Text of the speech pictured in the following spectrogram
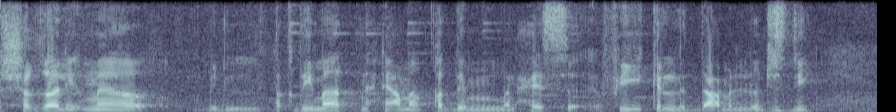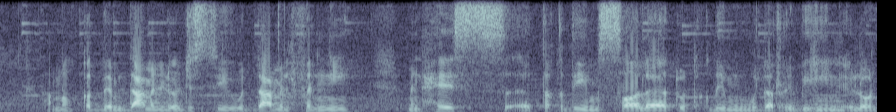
شغالين بالتقديمات نحن عم نقدم من حيث في كل الدعم اللوجستي. عم نقدم الدعم اللوجستي والدعم الفني من حيث تقديم الصالات وتقديم المدربين لهم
